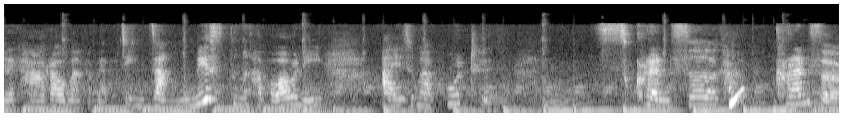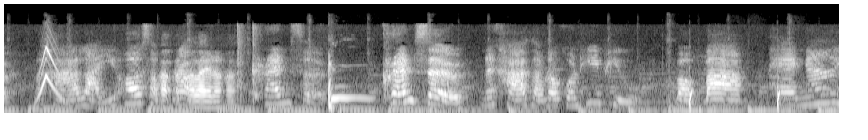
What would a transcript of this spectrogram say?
นี้นะคะ เรามากันแบบจริงจังนิดนึงนะคะ เพราะว่าวันนี้ไอซ์จะมาพูดถึง cleanser ค่ะ cleanser นะคะหลายยี่ห้อสำหรับอะไรนะคะ cleanser cleanser นะคะสำหรับคนที่ผิวบอบบาง แพ้ง่าย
